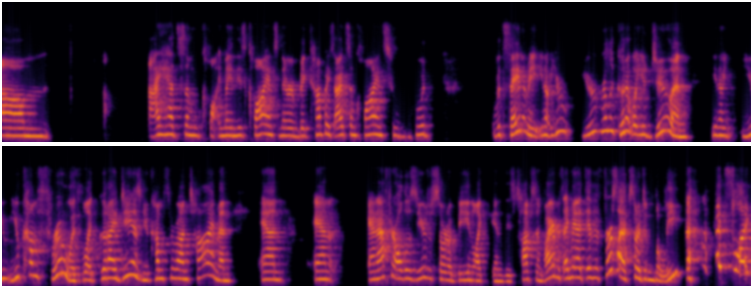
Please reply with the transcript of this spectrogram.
um, I had some, I mean, these clients, and they were big companies. I had some clients who would would say to me, you know, you're you're really good at what you do, and you know, you you come through with like good ideas, and you come through on time, and and and and after all those years of sort of being like in these toxic environments, I mean, at, at first I sort of didn't believe that. it's like,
